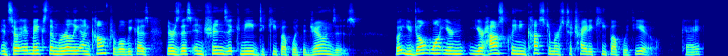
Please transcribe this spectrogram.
And so it makes them really uncomfortable because there's this intrinsic need to keep up with the Joneses. But you don't want your, your house cleaning customers to try to keep up with you. Okay.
